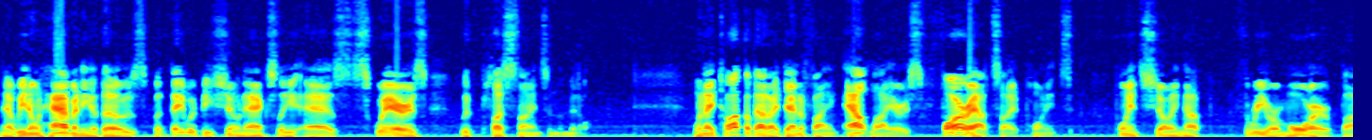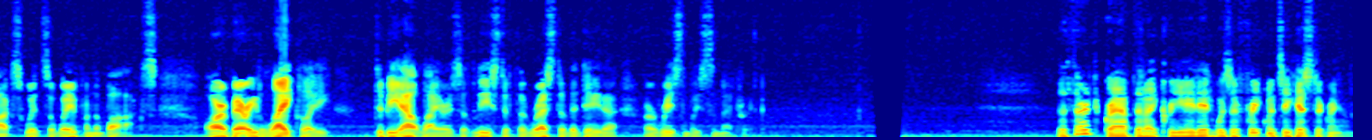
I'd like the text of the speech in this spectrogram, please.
Now we don't have any of those, but they would be shown actually as squares with plus signs in the middle. When I talk about identifying outliers, far outside points, points showing up three or more box widths away from the box, are very likely to be outliers, at least if the rest of the data are reasonably symmetric. The third graph that I created was a frequency histogram.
